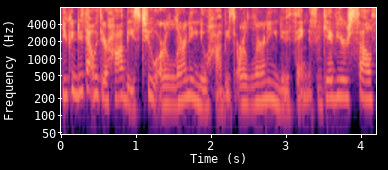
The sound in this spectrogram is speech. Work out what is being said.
You can do that with your hobbies too, or learning new hobbies or learning new things. Give yourself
